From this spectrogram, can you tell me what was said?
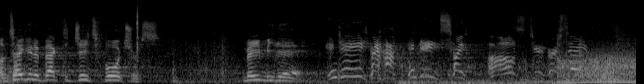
I'm taking it back to Jeet's fortress. Meet me there. Indeed, indeed, Saint. I'll steer her safe.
